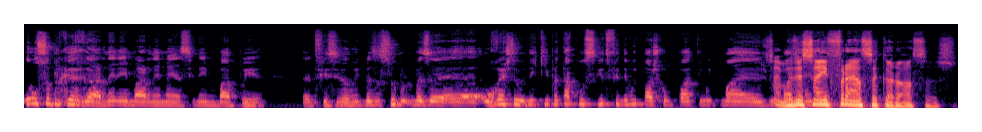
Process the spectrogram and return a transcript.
não sobrecarregar nem Neymar, nem Messi, nem Mbappé ah, defensivamente, mas, a sobre- mas ah, ah, o resto da equipa está a conseguir defender muito mais compacto e muito mais. muito Sim, mais mas isso é em. França, caraças.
